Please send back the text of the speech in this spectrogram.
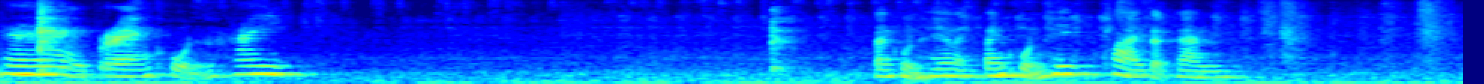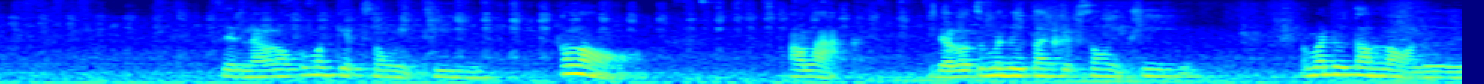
แห้ง แปรงขนให้แปรงขนให้อะไรแปรงขนให้คลายจากกัน เสร็จแล้วเราก็มาเก็บทรงอีกที ก็หล่อ เอาล่ะ เดี๋ยวเราจะมาดูตอนเก็บทรงอีกทีแล้วมาดูตอนหล่อเลย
